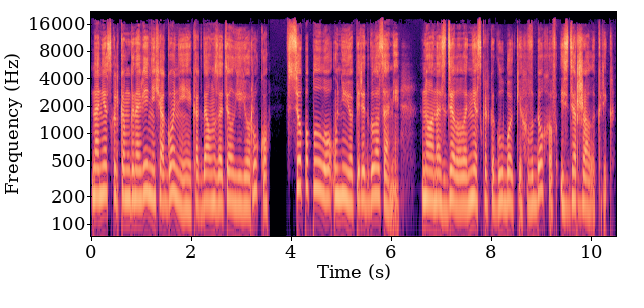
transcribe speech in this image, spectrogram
На несколько мгновений агонии, когда он задел ее руку, все поплыло у нее перед глазами, но она сделала несколько глубоких вдохов и сдержала крик.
